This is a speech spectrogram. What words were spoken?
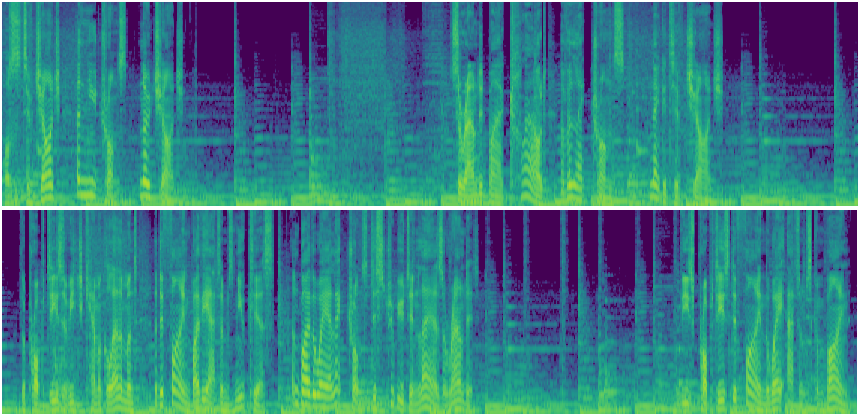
positive charge, and neutrons, no charge. Surrounded by a cloud of electrons, negative charge. The properties of each chemical element are defined by the atom's nucleus and by the way electrons distribute in layers around it. These properties define the way atoms combine,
